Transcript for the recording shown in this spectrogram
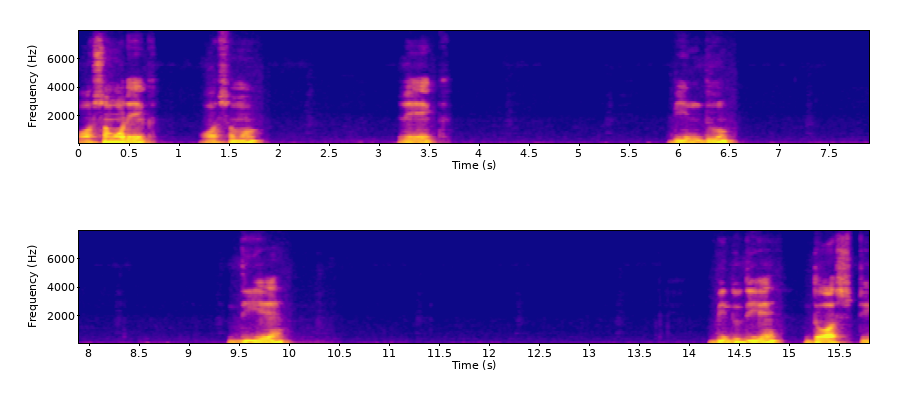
অসম রেখ অসম রেখ বিন্দু দিয়ে বিন্দু দিয়ে দশটি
